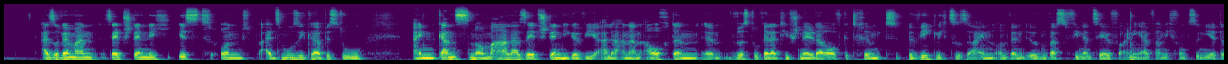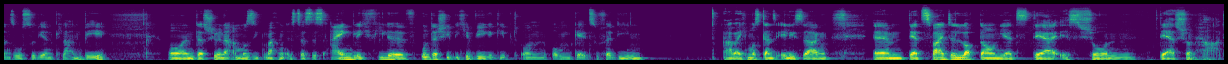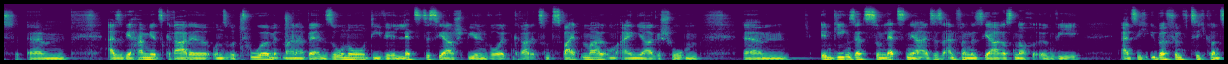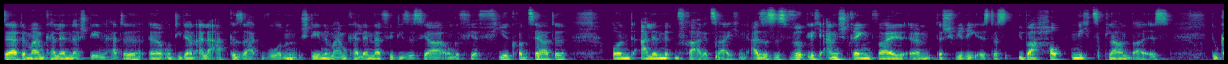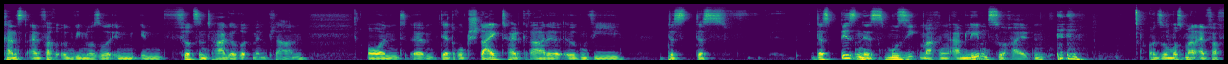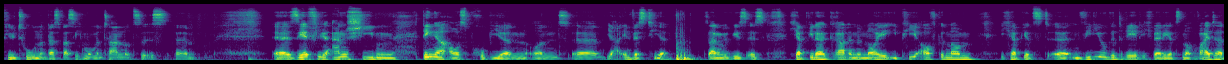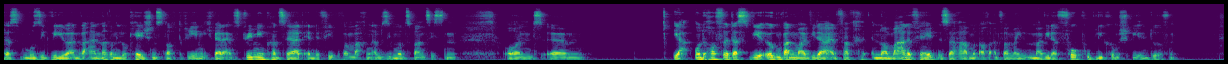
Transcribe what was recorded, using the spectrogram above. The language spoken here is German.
also wenn man selbstständig ist und als Musiker bist du ein ganz normaler Selbstständiger wie alle anderen auch, dann ähm, wirst du relativ schnell darauf getrimmt, beweglich zu sein. Und wenn irgendwas finanziell vor allen Dingen einfach nicht funktioniert, dann suchst du dir einen Plan B. Und das Schöne am Musikmachen ist, dass es eigentlich viele unterschiedliche Wege gibt, um, um Geld zu verdienen. Aber ich muss ganz ehrlich sagen, ähm, der zweite Lockdown jetzt, der ist schon der ist schon hart. Ähm, also wir haben jetzt gerade unsere Tour mit meiner Band Sono, die wir letztes Jahr spielen wollten, gerade zum zweiten Mal um ein Jahr geschoben. Ähm, Im Gegensatz zum letzten Jahr, als es Anfang des Jahres noch irgendwie, als ich über 50 Konzerte in meinem Kalender stehen hatte äh, und die dann alle abgesagt wurden, stehen in meinem Kalender für dieses Jahr ungefähr vier Konzerte und alle mit einem Fragezeichen. Also es ist wirklich anstrengend, weil ähm, das Schwierige ist, dass überhaupt nichts planbar ist. Du kannst einfach irgendwie nur so in, in 14-Tage-Rhythmen planen. Und ähm, der Druck steigt halt gerade irgendwie, das, das, das Business Musik machen am Leben zu halten. Und so muss man einfach viel tun. Und das, was ich momentan nutze, ist ähm, äh, sehr viel anschieben, Dinge ausprobieren und äh, ja, investieren. Sagen wir, wie es ist. Ich habe wieder gerade eine neue EP aufgenommen. Ich habe jetzt äh, ein Video gedreht. Ich werde jetzt noch weiter das Musikvideo an anderen Locations noch drehen. Ich werde ein Streaming-Konzert Ende Februar machen, am 27. Und ähm, ja, und hoffe, dass wir irgendwann mal wieder einfach normale Verhältnisse haben und auch einfach mal, mal wieder vor Publikum spielen dürfen.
